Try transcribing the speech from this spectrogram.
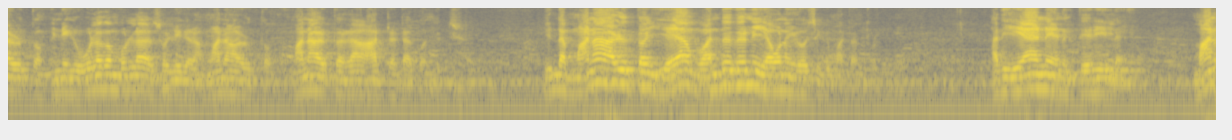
அழுத்தம். இன்னைக்கு உலகம் ஃபுல்லாக சொல்லிக்கிறான் மன அழுத்தம். மன அழுத்தம்லாம் ஹார்ட் அட்டாக் வந்துடுச்சு. இந்த மன அழுத்தம் ஏன் வந்ததுன்னு எவனும் யோசிக்க மாட்டான் அது ஏன்னு எனக்கு தெரியல. மன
